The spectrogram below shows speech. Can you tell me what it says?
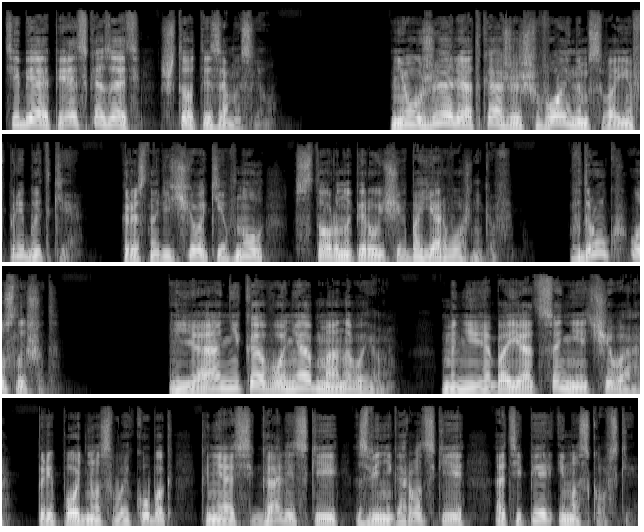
Тебе опять сказать, что ты замыслил? Неужели откажешь воинам своим в прибытке? красноречиво кивнул в сторону пирующих бояр-вожников. Вдруг услышат. «Я никого не обманываю. Мне бояться нечего», — приподнял свой кубок князь Галицкий, Звенигородский, а теперь и Московский.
